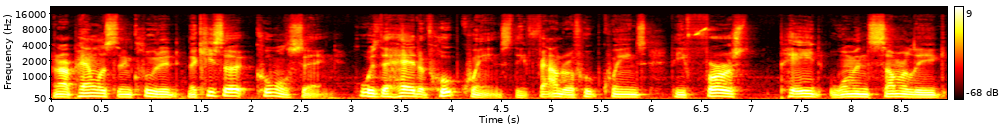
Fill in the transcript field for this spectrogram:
And our panelists included Nakisa Kumul Singh, who is the head of Hoop Queens, the founder of Hoop Queens, the first paid women's summer league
